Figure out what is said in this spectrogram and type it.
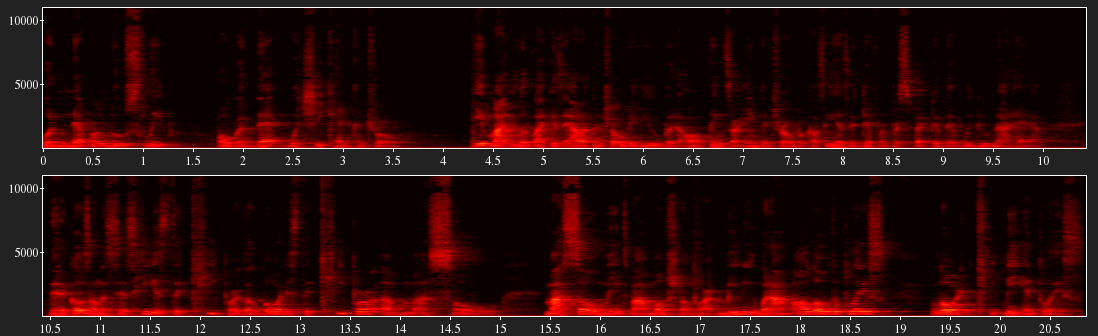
will never lose sleep over that which He can control. It might look like it's out of control to you, but all things are in control because He has a different perspective that we do not have. Then it goes on and says, He is the keeper. The Lord is the keeper of my soul. My soul means my emotional part, meaning when I'm all over the place, Lord, keep me in place.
